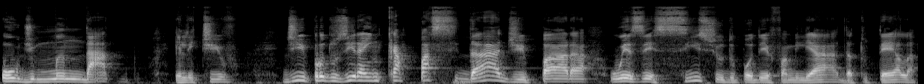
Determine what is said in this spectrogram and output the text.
ou de mandato eletivo de produzir a incapacidade para o exercício do poder familiar, da tutela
